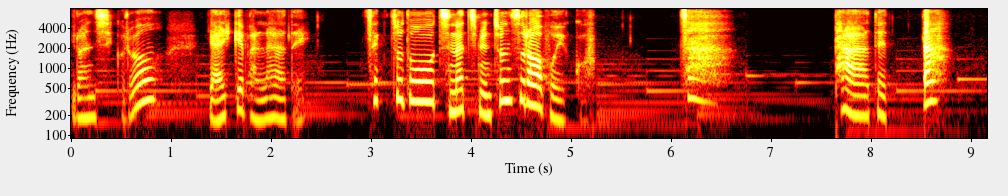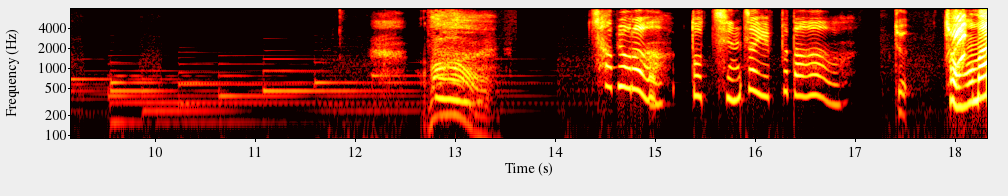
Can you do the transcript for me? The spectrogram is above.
이런 식으로 얇게 발라야 돼. 색조도 지나치면 촌스러워 보이고. 자, 다 됐다. 차별아, 너 진짜 예쁘다. 정말?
